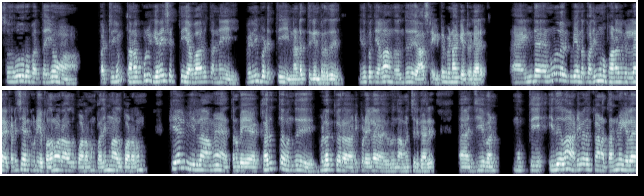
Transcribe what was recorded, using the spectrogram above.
சொரூபத்தையும் பற்றியும் தனக்குள் இறை சக்தி எவ்வாறு தன்னை வெளிப்படுத்தி நடத்துகின்றது. இது பற்றியெல்லாம் அந்த வந்து ஆசிரியர்கிட்ட வினா கேட்டிருக்காரு. இந்த நூல்ல இருக்கக்கூடிய அந்த பதிமூணு பாடல்கள்ல கடைசியா இருக்கக்கூடிய பதினோராவது பாடலும் பதிமூணாவது பாடலும் கேள்வி இல்லாம தன்னுடைய கருத்தை வந்து விளக்குற அடிப்படையில இவர் வந்து அமைச்சிருக்காரு. ஜீவன் முக்தி இதெல்லாம் அடைவதற்கான தன்மைகளை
